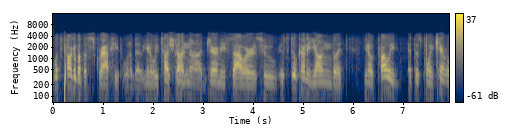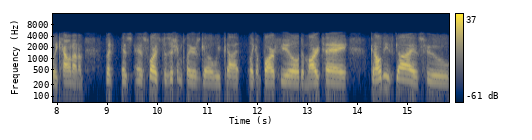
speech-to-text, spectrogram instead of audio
let's talk about the scrap heap a little bit. You know, we touched on uh, Jeremy Sowers, who is still kind of young, but you know, probably at this point can't really count on him. But as as far as position players go, we've got like a Barfield, a Marte, got all these guys who,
